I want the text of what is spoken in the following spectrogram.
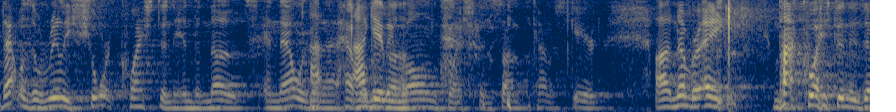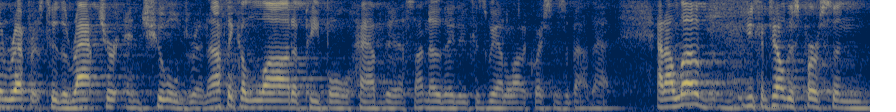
that was a really short question in the notes, and now we're going to have I a really up. long question, so I'm kind of scared. Uh, number eight, my question is in reference to the rapture and children. I think a lot of people have this. I know they do because we had a lot of questions about that. And I love, you can tell this person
